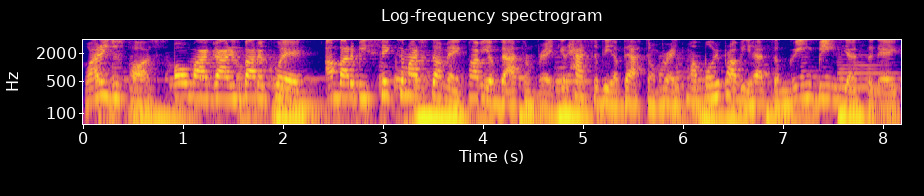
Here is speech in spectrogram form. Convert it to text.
Why did he just pause? Oh my god, he's about to quit. I'm about to be sick to my stomach. Probably a bathroom break. It has to be a bathroom break. My boy probably had some green beans yesterday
